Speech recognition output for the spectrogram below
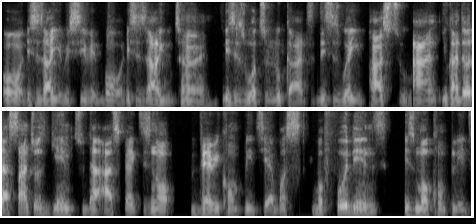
oh, this is how you receive a ball, this is how you turn, this is what to look at, this is where you pass to. And you can tell that Sancho's game to that aspect is not very complete here, but, but Foden's is more complete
